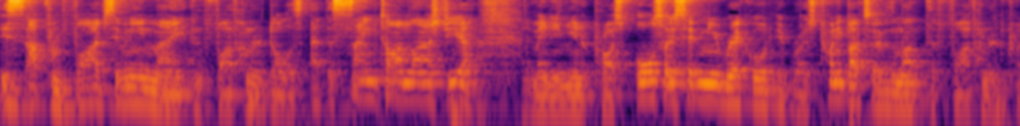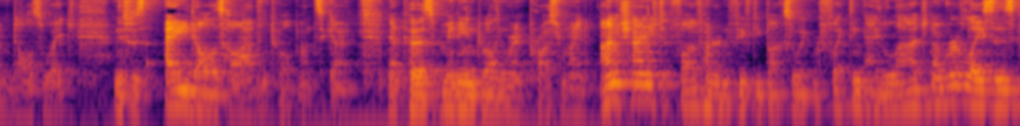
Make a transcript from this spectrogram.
This is up from 570 in May and $500 at the same time last year. The median unit price also set a new record. It rose 20 bucks over the month to $520 a week. And this was $80 higher than 12 months ago. Now, Perth's median dwelling rent price remained unchanged at 550 bucks a week, reflecting a large number of leases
